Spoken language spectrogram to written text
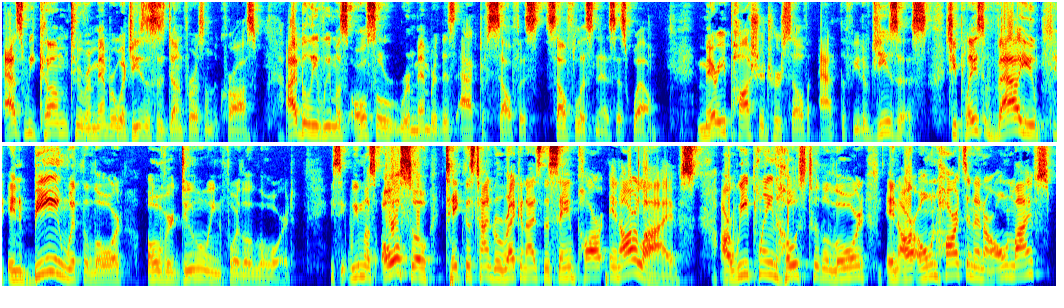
as we come to remember what Jesus has done for us on the cross, I believe we must also remember this act of selfless, selflessness as well. Mary postured herself at the feet of Jesus. She placed value in being with the Lord over doing for the Lord. You see, we must also take this time to recognize the same part in our lives. Are we playing host to the Lord in our own hearts and in our own lives?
